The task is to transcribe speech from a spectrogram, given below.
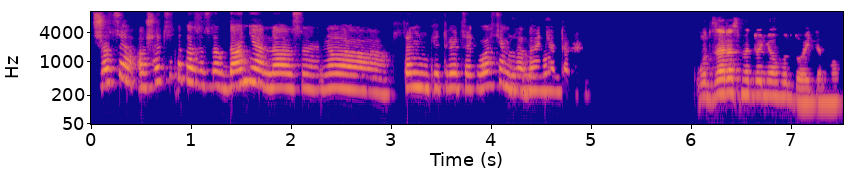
що це, а що це таке за завдання на, на сторінці 38, завдання 3? От зараз ми до нього дойдемо.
